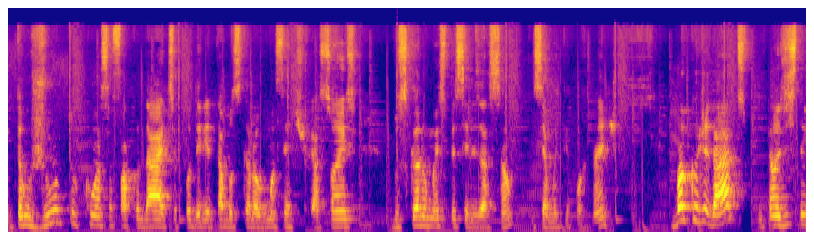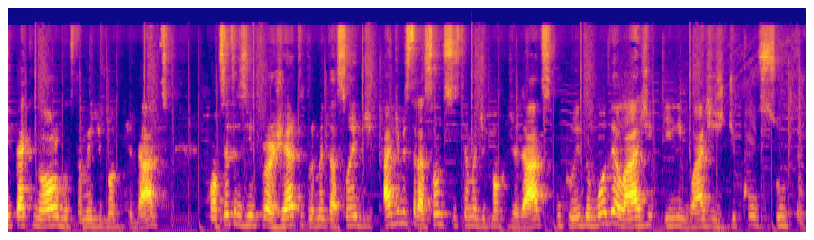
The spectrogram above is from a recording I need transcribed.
Então, junto com essa faculdade, você poderia estar buscando algumas certificações, buscando uma especialização, isso é muito importante. Banco de dados, então existem tecnólogos também de banco de dados, concentra-se em projeto, implementação e administração do sistema de banco de dados, incluindo modelagem e linguagens de consulta.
